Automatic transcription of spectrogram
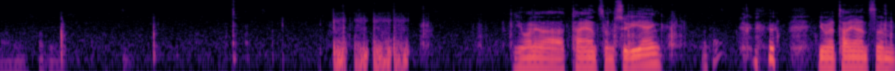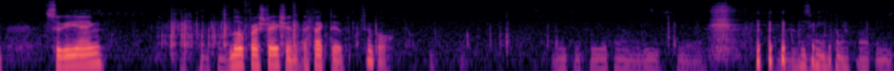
by those fuckers. You want to uh, tie on some sugiyang? What's that? You want to tie on some sugiyang? Low frustration, effective, simple. I need some Koreatown release here. These ain't no fucking.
